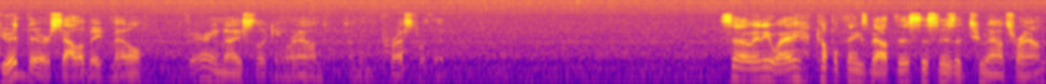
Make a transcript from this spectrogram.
good there, Salivate Metal. Very nice looking round. I'm impressed with it. So anyway, a couple things about this. This is a two ounce round.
